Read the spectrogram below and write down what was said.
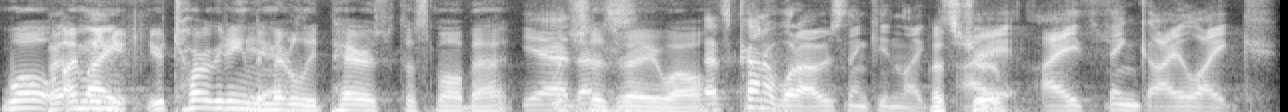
Well, But, I mean, you're targeting the yeah. middle pairs with a small bet, Yeah, which that's- does very well. That's kind of what I was thinking. Like, That's true. I, I think I like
